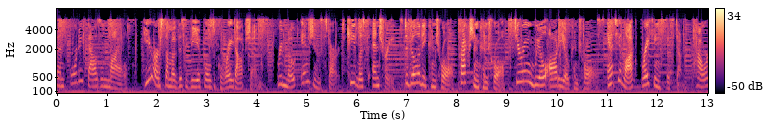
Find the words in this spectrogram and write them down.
than 40,000 miles. Here are some of this vehicle's great options. Remote engine start, keyless entry, stability control, traction control, steering wheel audio controls, anti-lock braking system, power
